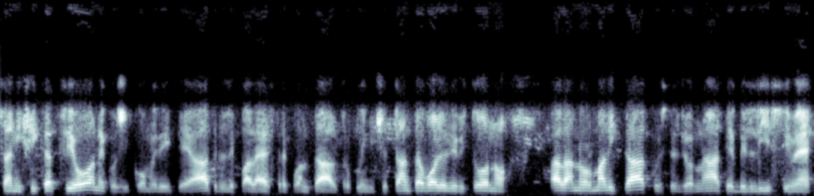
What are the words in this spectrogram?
sanificazione, così come dei teatri, le palestre e quant'altro. Quindi c'è tanta voglia di ritorno alla normalità, queste giornate bellissime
